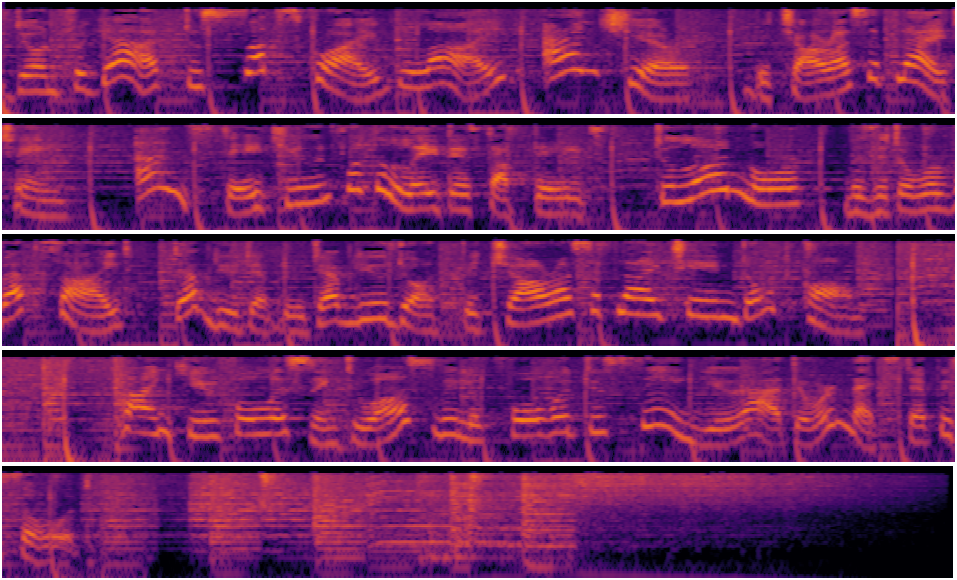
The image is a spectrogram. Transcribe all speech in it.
Don't forget to subscribe, like and share Bichara Supply Chain and stay tuned for the latest updates. To learn more, visit our website www.bicharasupplychain.com. Thank you for listening to us. We look forward to seeing you at our next episode.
